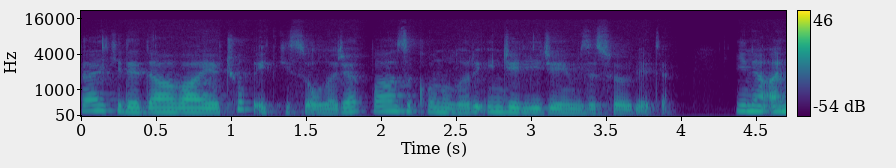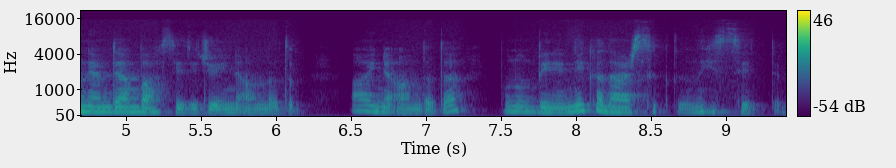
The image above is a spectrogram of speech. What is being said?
belki de davaya çok etkisi olacak bazı konuları inceleyeceğimizi söyledi. Yine annemden bahsedeceğini anladım. Aynı anda da bunun beni ne kadar sıktığını hissettim.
